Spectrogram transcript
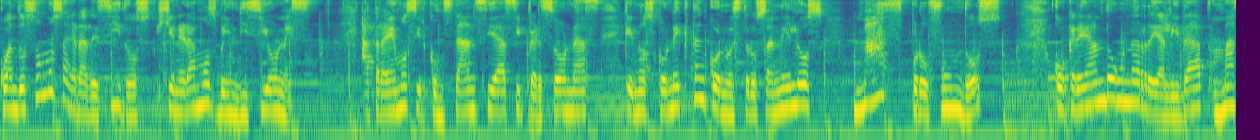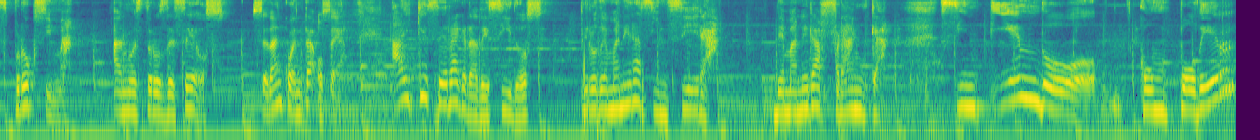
Cuando somos agradecidos, generamos bendiciones. Atraemos circunstancias y personas que nos conectan con nuestros anhelos más profundos, co-creando una realidad más próxima a nuestros deseos. ¿Se dan cuenta? O sea, hay que ser agradecidos, pero de manera sincera de manera franca, sintiendo con poder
